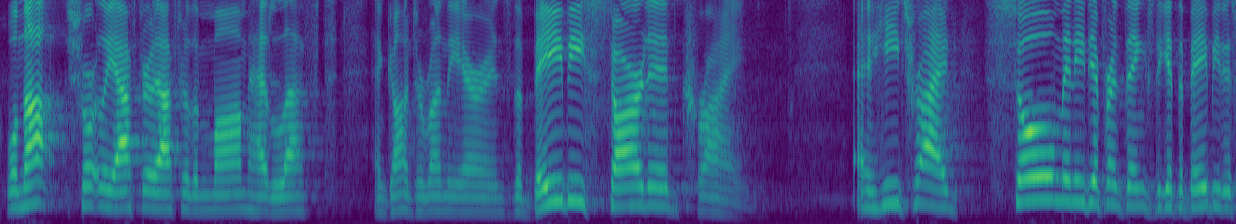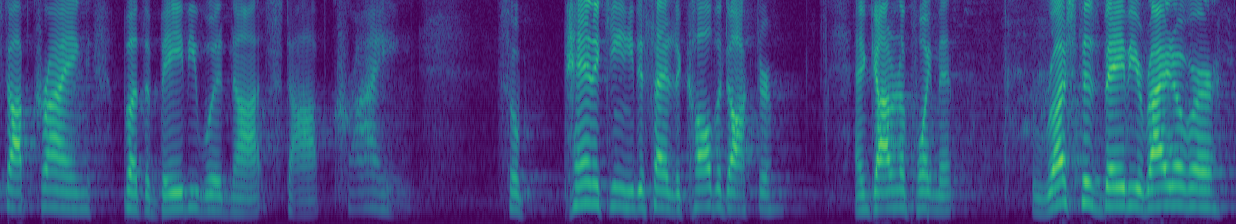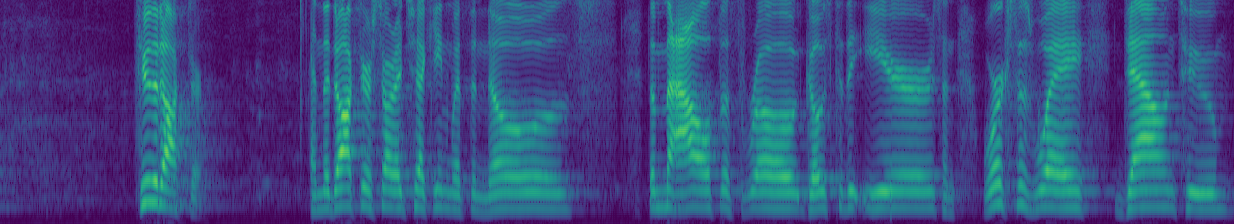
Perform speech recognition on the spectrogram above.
Well, not shortly after, after the mom had left and gone to run the errands, the baby started crying. And he tried so many different things to get the baby to stop crying, but the baby would not stop crying. So, panicking, he decided to call the doctor and got an appointment, rushed his baby right over to the doctor. And the doctor started checking with the nose, the mouth, the throat, goes to the ears, and works his way down to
